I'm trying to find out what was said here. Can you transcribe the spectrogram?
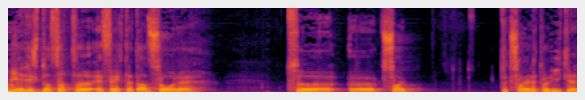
Mjerisht do thotë efektet anësore të kësaj të kësaj retorike,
